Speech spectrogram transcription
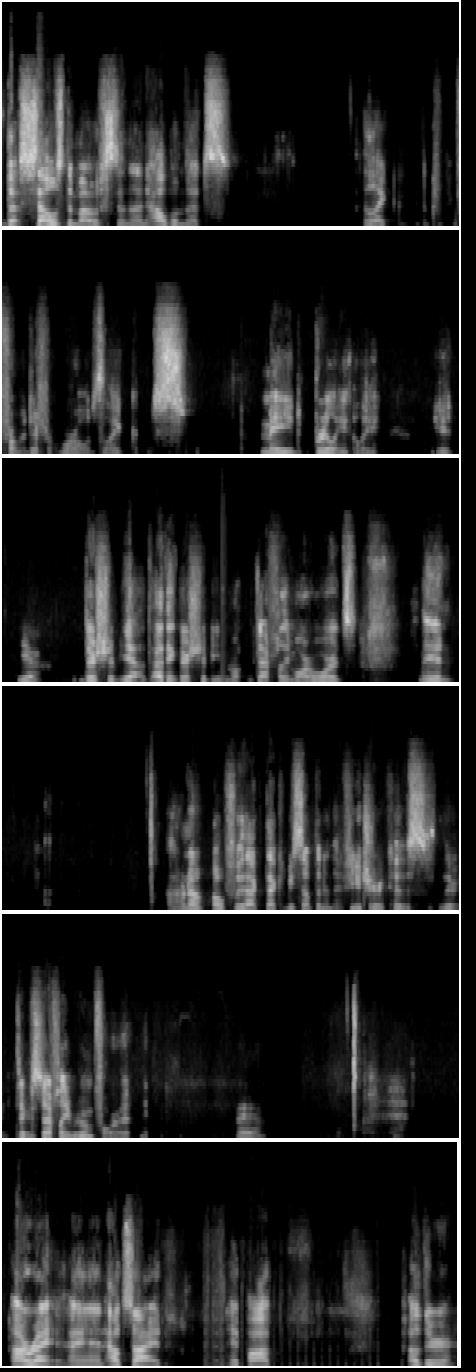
that sells the most, and then album that's like from a different world, like made brilliantly. It, Yeah. there should yeah, I think there should be definitely more awards, and I don't know. Hopefully that that could be something in the future because there there's definitely room for it. Oh yeah. All right, and outside hip hop, other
